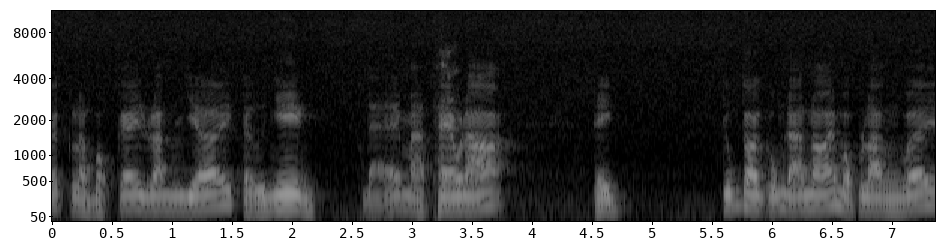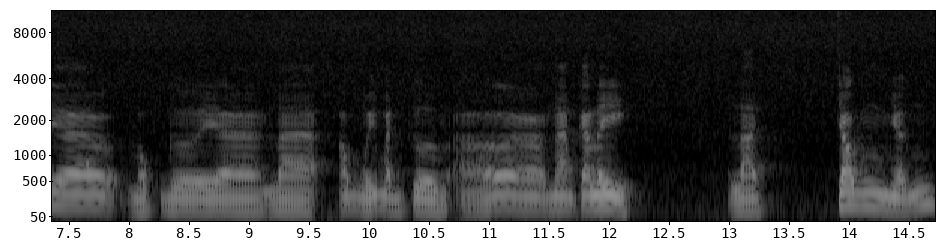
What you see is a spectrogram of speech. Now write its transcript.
tức là một cái ranh giới tự nhiên để mà theo đó. Thì chúng tôi cũng đã nói một lần với ờ, một người ờ, là ông Nguyễn Mạnh Cường ở Nam Cali, là trong những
